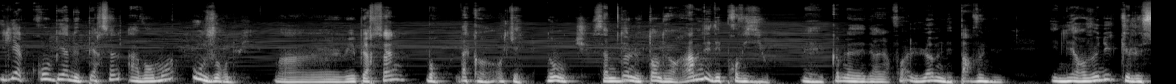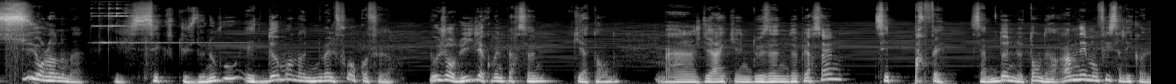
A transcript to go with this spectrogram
Il y a combien de personnes avant moi aujourd'hui? Euh, Huit personnes Bon, d'accord, ok. Donc, ça me donne le temps de ramener des provisions. Mais comme la dernière fois, l'homme n'est pas revenu. Il n'est revenu que le surlendemain. Il s'excuse de nouveau et demande une nouvelle fois au coiffeur. Et aujourd'hui, il y a combien de personnes qui attendent? Ben, je dirais qu'il y a une douzaine de personnes. C'est parfait. Ça me donne le temps de ramener mon fils à l'école.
